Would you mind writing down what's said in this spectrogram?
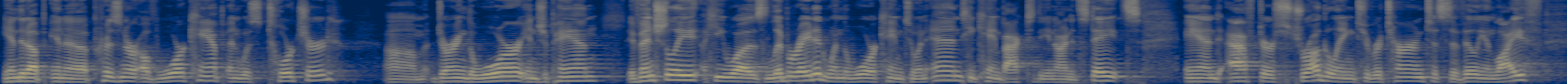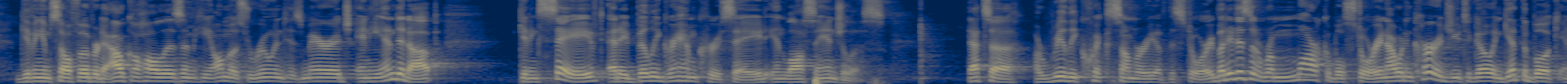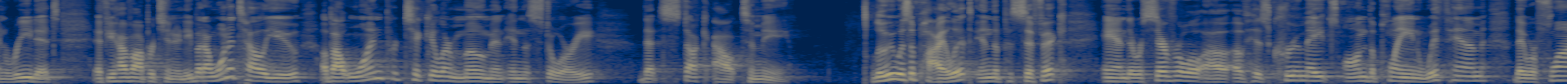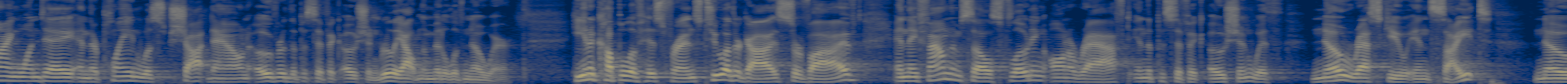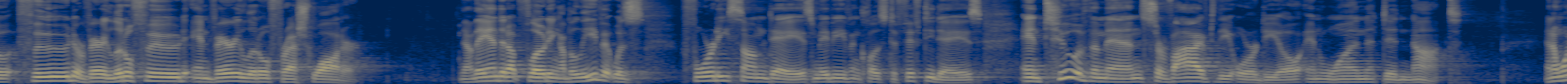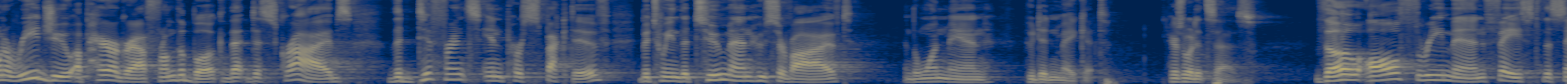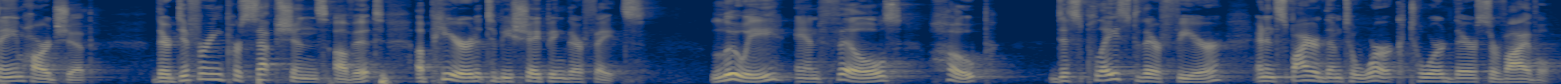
He ended up in a prisoner of war camp and was tortured um, during the war in Japan. Eventually, he was liberated when the war came to an end. He came back to the United States, and after struggling to return to civilian life, giving himself over to alcoholism, he almost ruined his marriage, and he ended up getting saved at a Billy Graham crusade in Los Angeles. That's a, a really quick summary of the story, but it is a remarkable story, and I would encourage you to go and get the book and read it if you have opportunity. But I want to tell you about one particular moment in the story that stuck out to me. Louis was a pilot in the Pacific, and there were several uh, of his crewmates on the plane with him. They were flying one day, and their plane was shot down over the Pacific Ocean, really out in the middle of nowhere. He and a couple of his friends, two other guys, survived, and they found themselves floating on a raft in the Pacific Ocean with no rescue in sight, no food or very little food, and very little fresh water. Now, they ended up floating, I believe it was 40 some days, maybe even close to 50 days, and two of the men survived the ordeal, and one did not. And I want to read you a paragraph from the book that describes the difference in perspective between the two men who survived and the one man who didn't make it. Here's what it says Though all three men faced the same hardship, their differing perceptions of it appeared to be shaping their fates. Louis and Phil's hope displaced their fear and inspired them to work toward their survival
